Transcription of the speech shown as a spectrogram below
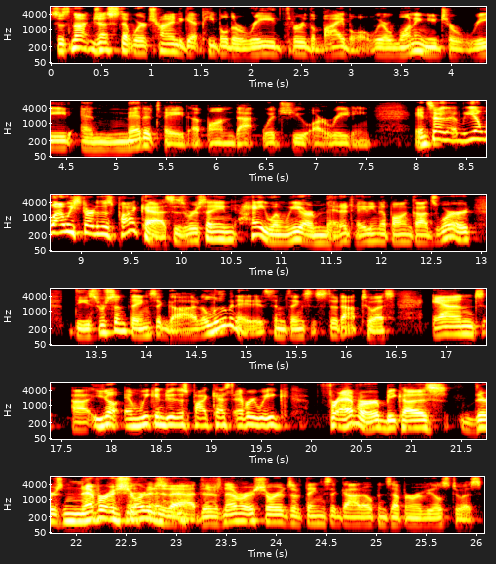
So it's not just that we're trying to get people to read through the Bible. We're wanting you to read and meditate upon that which you are reading. And so, you know, why we started this podcast is we're saying, hey, when we are meditating upon God's word, these were some things that God illuminated, some things that stood out to us. And, uh, you know, and we can do this podcast every week forever because there's never a shortage of that. There's never a shortage of things that God opens up and reveals to us.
